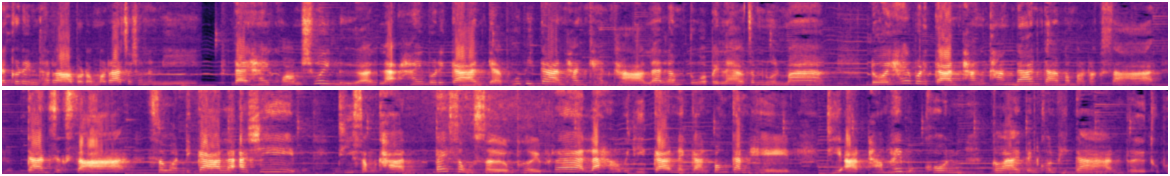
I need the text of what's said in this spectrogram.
นครินทราบรมราชชนนี ได้ให้ความช่วยเหลือและให้บริการแก่ผู้พิการทางแขนขาและลำตัวไปแล้วจำนวนมาก โดยให้บริการทั้งทางด้านการบำบัดรักษา การศึกษา สวัสดิการและอาชีพ ที่สำคัญได้ส่งเสริมเผยแพร่และหาวิธีการในการป้องกันเหตุ ที่อาจทำให้บุคคลกลายเป็นคนพิการหรือทุพพ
